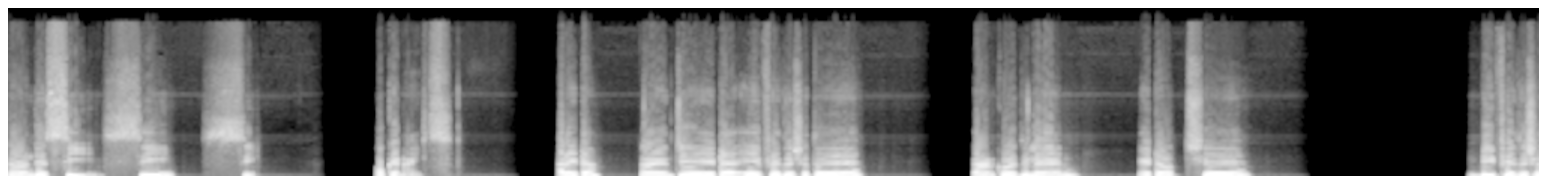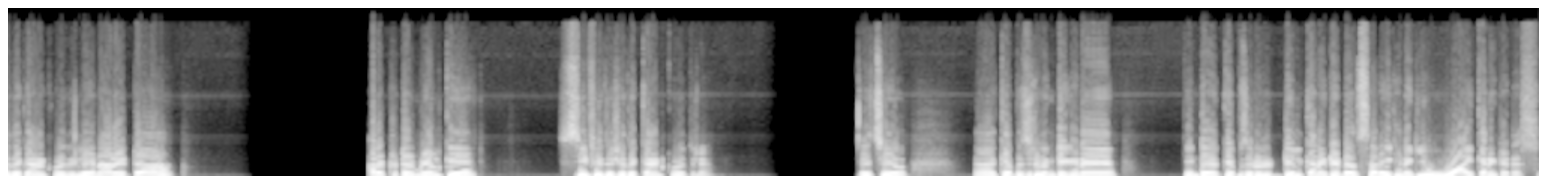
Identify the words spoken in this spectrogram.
ধরেন যে C C C okay nice আর এটা? ধরেন যে এটা এ ফেজের সাথে কানেক্ট করে দিলেন, এটা হচ্ছে বি ফেজের সাথে কানেক্ট করে দিলেন, আর এটা আর আরেকটা টার্মিনালকে সি ফেজের সাথে কানেক্ট করে দিলেন। হচ্ছে ক্যাপাসিটি ব্যাংকটা এখানে তিনটা ক্যাপাসিটর ডেল কানেক্টেড আছে, আর এখানে কি ওয়াই কানেক্টেড আছে।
